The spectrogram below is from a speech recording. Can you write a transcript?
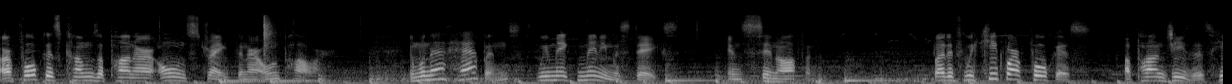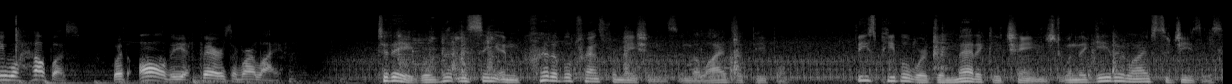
our focus comes upon our own strength and our own power. And when that happens, we make many mistakes and sin often. But if we keep our focus upon Jesus, He will help us with all the affairs of our life. Today, we're witnessing incredible transformations in the lives of people. These people were dramatically changed when they gave their lives to Jesus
